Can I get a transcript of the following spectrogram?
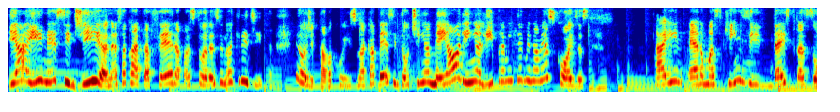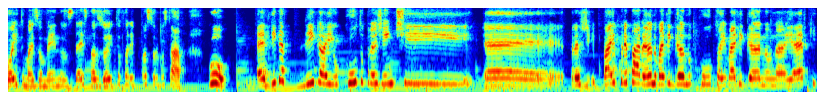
E aí, nesse dia, nessa quarta-feira, pastora, você não acredita. Eu hoje estava com isso na cabeça, então tinha meia horinha ali para mim terminar minhas coisas. Aí eram umas 15, 10 para as 8, mais ou menos, 10 para as 8, eu falei pro pastor Gustavo, Gu, é, liga, liga aí o culto pra gente, é, pra, vai preparando, vai ligando o culto aí, vai ligando na IERC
